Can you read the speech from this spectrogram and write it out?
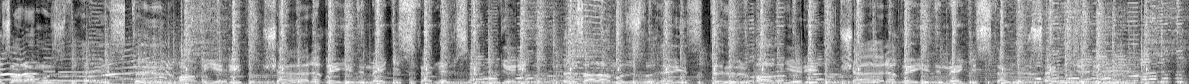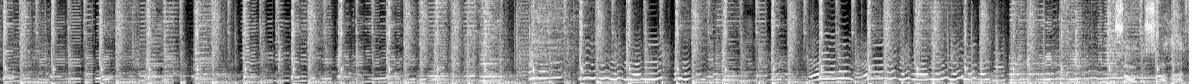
Öz aramızda heyfdir bağ yeri Şəhərə qeydmək istəmirsən geri Öz aramızda heyfdir bağ yeri Şəhərə qeydmək istəmirsən geri. Saat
